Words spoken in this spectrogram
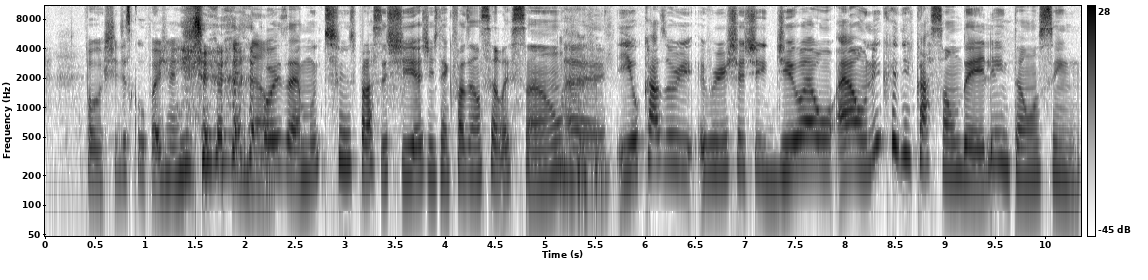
Poxa, desculpa, gente. perdão. Pois é, muitos filmes pra assistir, a gente tem que fazer uma seleção. É. E o caso Ri- Richard Dill é, o- é a única indicação dele, então, assim,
